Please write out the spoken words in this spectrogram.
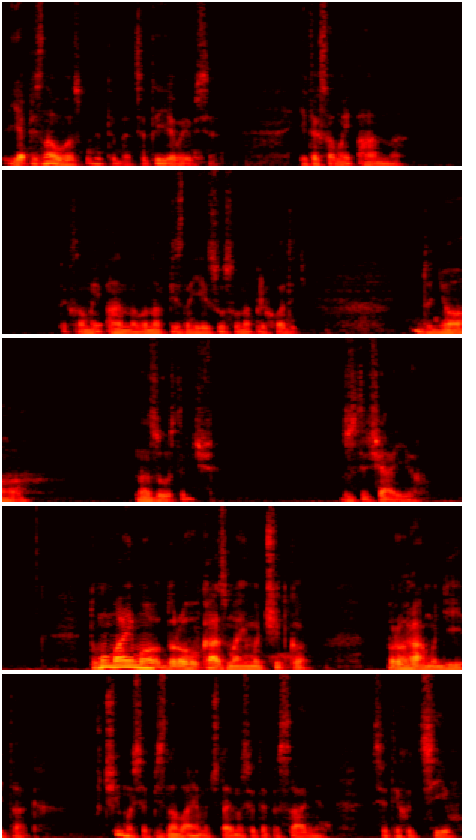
я пізнав, Господи, тебе, це ти явився. І так само і Анна. Так само і Анна, вона впізнає Ісуса, вона приходить до нього на зустріч, зустрічає його. Тому маємо дороговказ, маємо чітко програму дій, так. Вчимося, пізнаваємо, читаємо святе Писання, святих отців,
